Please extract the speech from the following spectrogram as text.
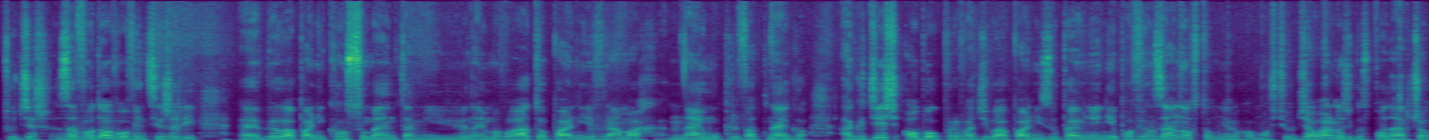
tudzież zawodową, więc więc jeżeli e, była Pani konsumentem i wynajmowała to Pani w ramach najmu prywatnego, a gdzieś obok prowadziła Pani zupełnie niepowiązaną z tą nieruchomością działalność gospodarczą,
